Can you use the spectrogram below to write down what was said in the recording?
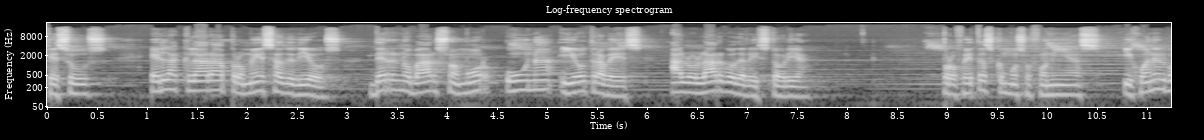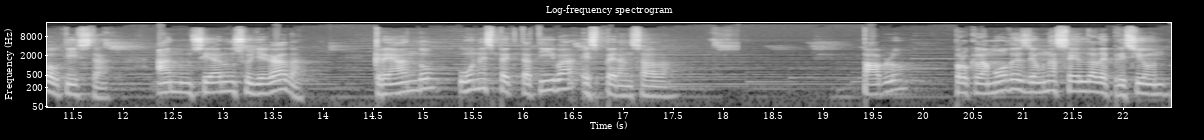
Jesús es la clara promesa de Dios de renovar su amor una y otra vez a lo largo de la historia. Profetas como Sofonías y Juan el Bautista anunciaron su llegada, creando una expectativa esperanzada. Pablo proclamó desde una celda de prisión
